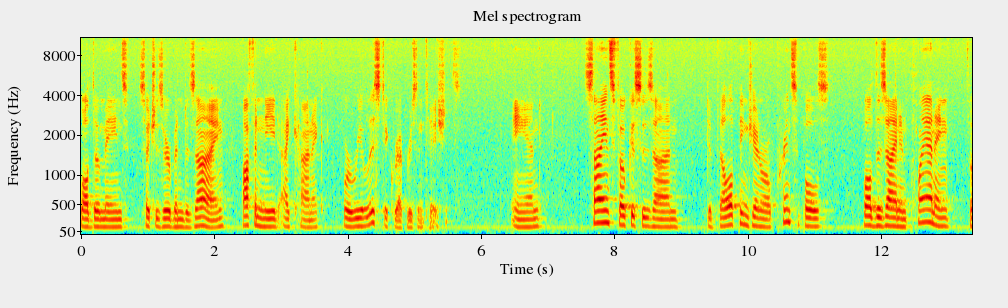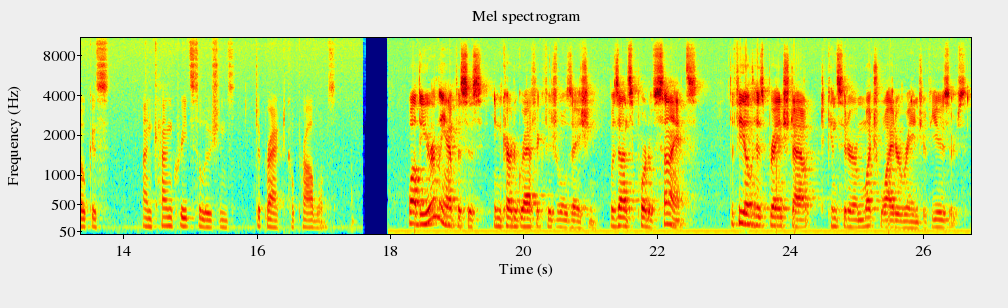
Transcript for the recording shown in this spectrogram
while domains such as urban design often need iconic or realistic representations. And science focuses on developing general principles, while design and planning focus on concrete solutions to practical problems. While the early emphasis in cartographic visualization was on support of science, the field has branched out to consider a much wider range of users.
